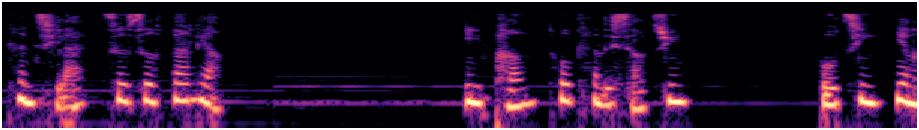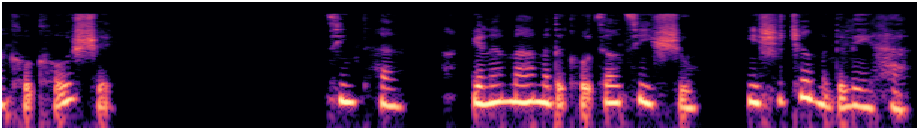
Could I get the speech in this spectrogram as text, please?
看起来瑟瑟发亮。一旁偷看的小军，不禁咽了口口水。惊叹，原来妈妈的口交技术也是这么的厉害。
